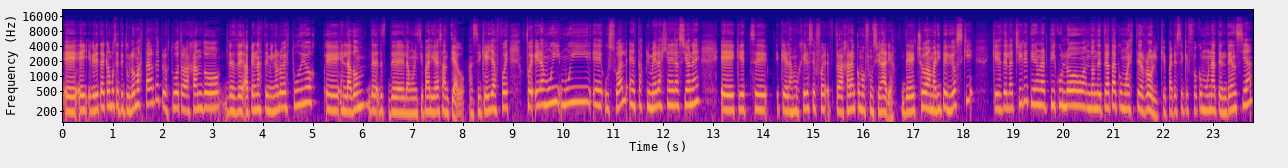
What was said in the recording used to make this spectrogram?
Eh, Violeta del Campo se tituló más tarde, pero estuvo trabajando desde apenas terminó los estudios eh, en la DOM de, la Municipalidad de Santiago. Así que ella fue, fue era muy, muy eh, usual en estas primeras generaciones eh, que, se, que las mujeres se fue, trabajaran como funcionarias. De hecho, a Marie Pelioski, que es de la Chile, tiene un artículo en donde trata como este rol, que parece que fue como una tendencia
